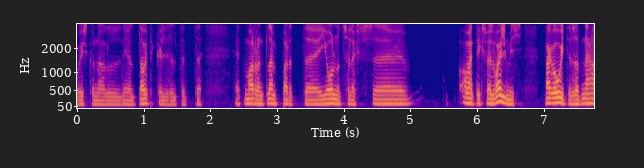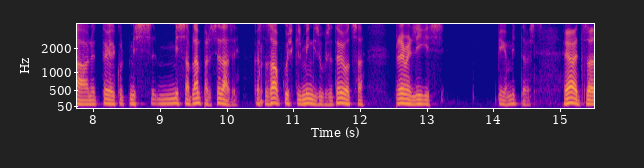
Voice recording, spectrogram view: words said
võistkonnal nii-öelda taktikaliselt, et et ma arvan, et Lampard ei olnud selleks äh, ametiks veel valmis, väga huvitav saab näha nüüd tegelikult, mis, mis saab Lampardist edasi. kas ta saab kuskil mingisuguse tööotsa Premier League'is, pigem mitte vist. jaa, et sa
